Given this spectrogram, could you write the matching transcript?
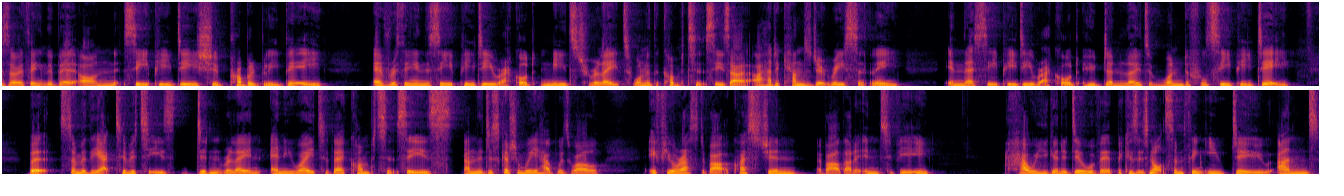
So I think the bit on CPD should probably be everything in the CPD record needs to relate to one of the competencies. I, I had a candidate recently in their CPD record who'd done loads of wonderful CPD, but some of the activities didn't relate in any way to their competencies. And the discussion we had was well, if you're asked about a question about that at interview, how are you going to deal with it? Because it's not something you do. And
